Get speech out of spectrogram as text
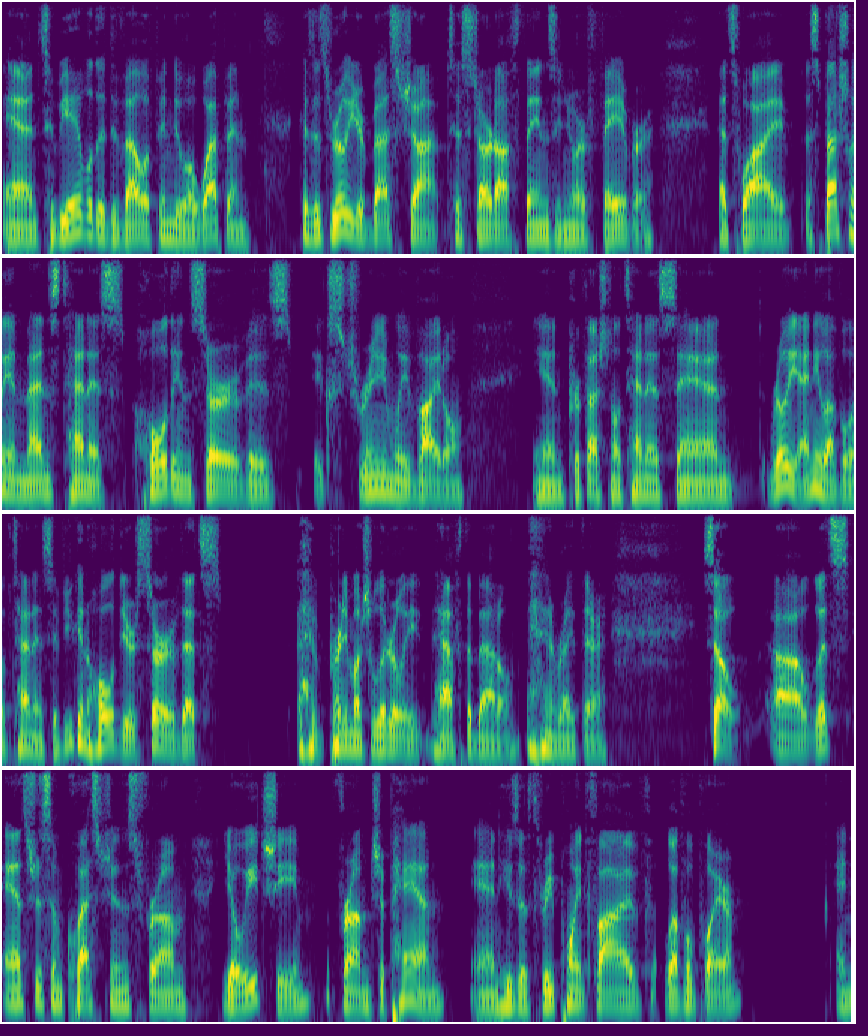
and to be able to develop into a weapon because it's really your best shot to start off things in your favor. That's why, especially in men's tennis, holding serve is extremely vital in professional tennis and really any level of tennis. If you can hold your serve, that's pretty much literally half the battle right there. So uh, let's answer some questions from Yoichi from Japan, and he's a 3.5 level player. And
